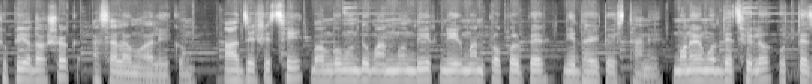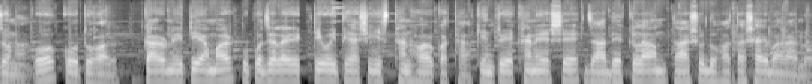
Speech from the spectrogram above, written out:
সুপ্রিয় দর্শক, আসসালামু আলাইকুম। আজ এসেছি বঙ্গবন্ধু মানমন্দির নির্মাণ প্রকল্পের নির্ধারিত স্থানে। মনের মধ্যে ছিল উত্তেজনা ও কৌতূহল, কারণ এটি আমার উপজেলার একটি ঐতিহাসিক স্থান হওয়ার কথা। কিন্তু এখানে এসে যা দেখলাম তা শুধু হতাশায় বাড়ালো।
